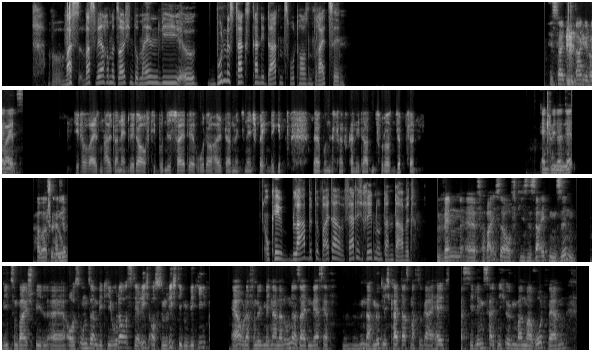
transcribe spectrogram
Was, was wäre mit solchen Domänen wie äh, Bundestagskandidaten 2013? Ist halt die Frage, wenn jetzt Die verweisen halt dann entweder auf die Bundesseite oder halt dann, wenn es eine entsprechende gibt, äh, Bundestagskandidaten 2017. entweder der, aber es kann ja, Okay, bla, bitte weiter fertig reden und dann David. wenn äh, Verweise auf diese Seiten sind, wie zum Beispiel äh, aus unserem Wiki oder aus, der, aus dem richtigen Wiki, ja, oder von irgendwelchen anderen Unterseiten, wäre es ja nach Möglichkeit, dass man sogar erhält, dass die Links halt nicht irgendwann mal rot werden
